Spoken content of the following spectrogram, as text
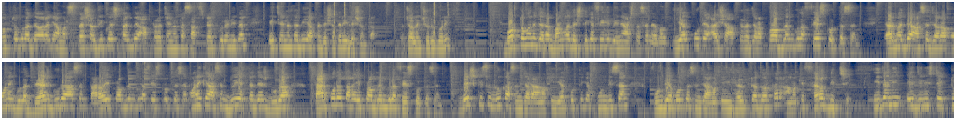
তথ্যগুলো দেওয়ার আগে আমার স্পেশাল রিকোয়েস্ট থাকবে, আপনারা চ্যানেলটা সাবস্ক্রাইব করে নেবেন। এই চ্যানেলটা দিয়ে আপনাদের সাথে রিলেশনটা চলেন শুরু করি। বর্তমানে যারা বাংলাদেশ থেকে ফিলিপিনে আসতেছেন এবং এয়ারপোর্টে আইসা আপনারা যারা প্রবলেমগুলো ফেস করতেছেন, এর মধ্যে আছে যারা অনেকগুলো দেশ ঘুরে আছেন, তারাও এই প্রবলেমগুলো ফেস করতেছেন। অনেকে আছেন দুই একটা দেশ ঘুরা তারপরে তারা এই প্রবলেমগুলো ফেস করতেছেন। বেশ কিছু লোক আছেন যারা আমাকে এয়ারপোর্ট থেকে ফোন দিচ্ছেন ফোন দিয়ে বলতেছেন যে আমাকে এই হেল্পটা দরকার, আমাকে ফেরত দিচ্ছে। ইদানিং এই জিনিসটা একটু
